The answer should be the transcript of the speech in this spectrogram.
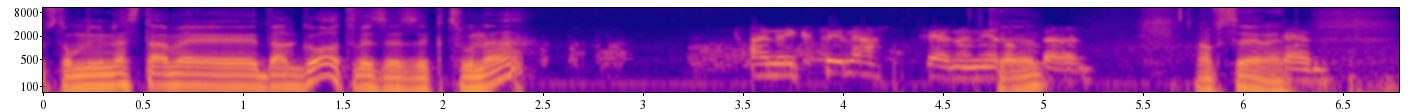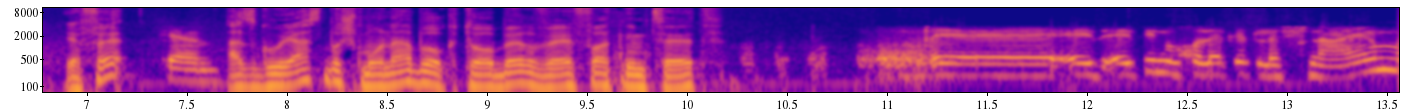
זאת אומרת, מן הסתם אה, דרגות וזה, זה קצונה? אני קצינה, כן, אני כן. רב סרן. רב סרן. כן. יפה. כן. אז גויסת בשמונה באוקטובר, ואיפה את נמצאת? אה, הייתי מחולקת לשניים.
